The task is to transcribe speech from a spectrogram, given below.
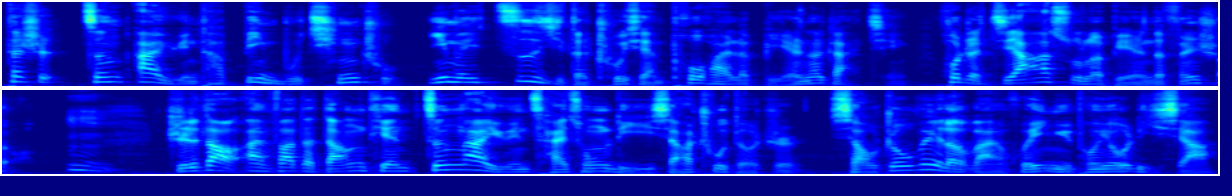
但是曾爱云她并不清楚，因为自己的出现破坏了别人的感情，或者加速了别人的分手。嗯，直到案发的当天，曾爱云才从李霞处得知，小周为了挽回女朋友李霞，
